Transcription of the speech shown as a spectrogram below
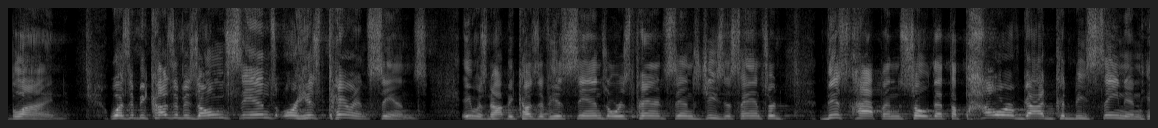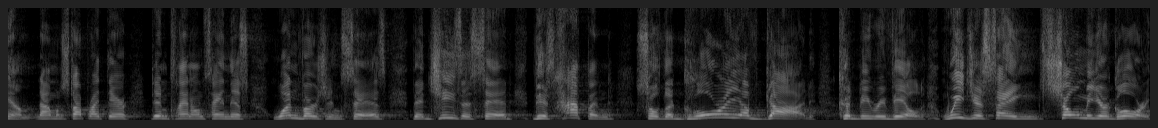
blind? Was it because of his own sins or his parents' sins? It was not because of his sins or his parents' sins, Jesus answered. This happened so that the power of God could be seen in him. Now I'm gonna stop right there. Didn't plan on saying this. One version says that Jesus said this happened so the glory of God could be revealed. We just saying, Show me your glory.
